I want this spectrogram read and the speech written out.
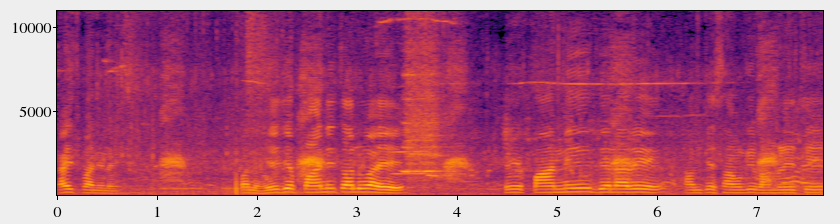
काहीच पाणी नाही. पण हे जे पाणी चालू आहे हे पाणी देणारे आमचे सावंगी भांबळेचे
